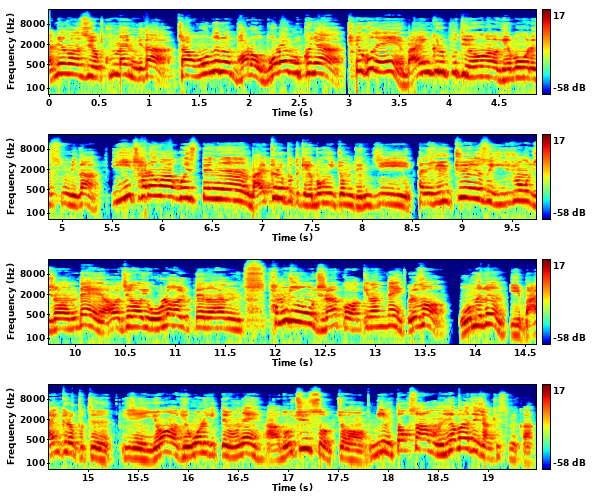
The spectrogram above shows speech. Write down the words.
안녕하세요 쿤나입니다. 자 오늘은 바로 뭘 해볼 거냐? 최근에 마인크래프트 영화가 개봉을 했습니다. 이 촬영하고 있을 때는 마인크래프트 개봉이 좀 된 지 한 일주일에서 2주 정도 지났는데 어, 제가 이거 올라갈 때는 한 3주 정도 지날 것 같긴 한데 그래서 오늘은 이 마인크래프트 이제 영화 개봉이기 때문에 아 놓칠 수 없죠. 님 떡싸움은 해봐야 되지 않겠습니까?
